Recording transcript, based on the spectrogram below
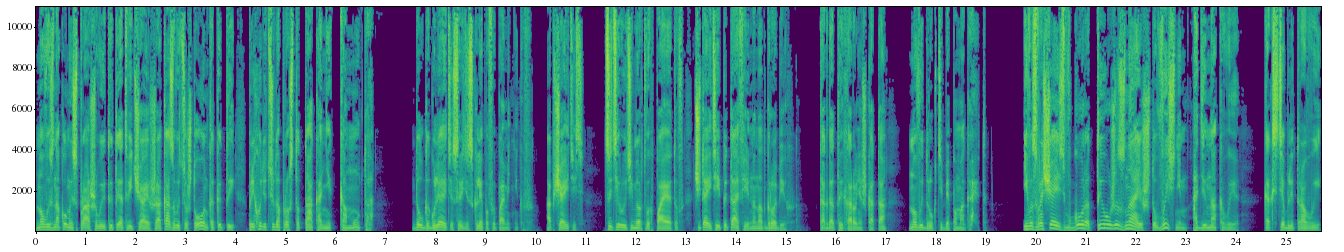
Новый знакомый спрашивает, и ты отвечаешь, и оказывается, что он, как и ты, приходит сюда просто так, а не кому-то. Долго гуляете среди склепов и памятников. Общаетесь, цитируете мертвых поэтов, читаете эпитафии на надгробиях. Когда ты хоронишь кота, новый друг тебе помогает. И возвращаясь в город, ты уже знаешь, что вы с ним одинаковые, как стебли травы,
